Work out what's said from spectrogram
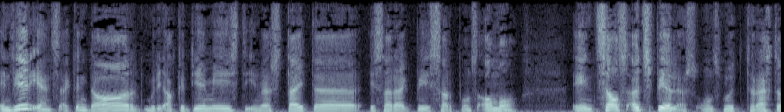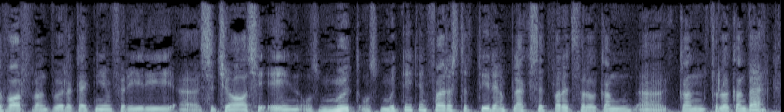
En weer eens, ek dink daar moet die akademies, die universiteite, SA Rugby, SARP ons almal en selfs oud spelers ons moet regtig waar verantwoordelikheid neem vir hierdie uh, situasie en ons moet ons moet net eenvoudige strukture in plek sit wat dit vir hulle kan uh, kan vir hulle kan werk.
